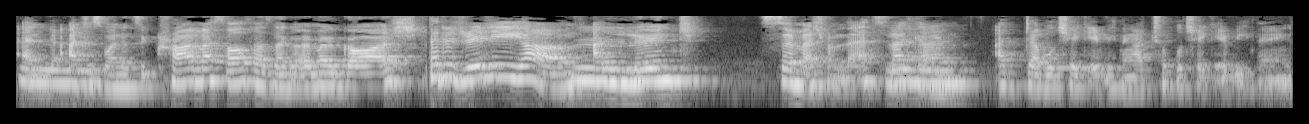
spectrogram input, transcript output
And mm. I just wanted to cry myself. I was like, oh my gosh. But it really, yeah, I mm. learned so much from that. Like, um, I double check everything. I triple check everything.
